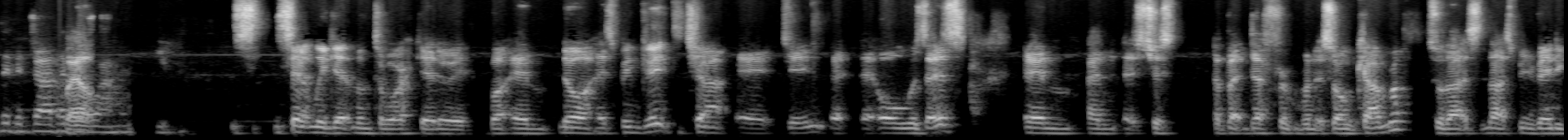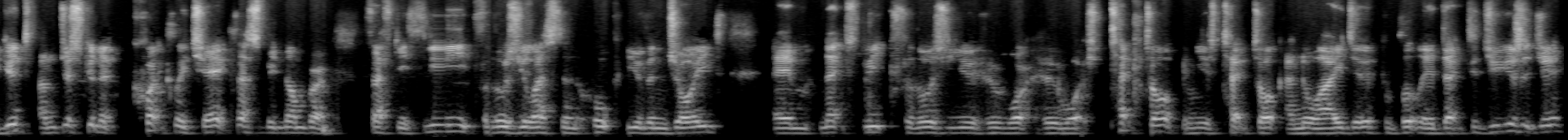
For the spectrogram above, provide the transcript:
They would rather Well, go on and keep. Certainly get them to work anyway. But um, no, it's been great to chat, uh, Jane. It, it always is, um, and it's just a bit different when it's on camera. So that's that's been very good. I'm just going to quickly check. This has been number 53. For those of you listening, hope you've enjoyed. Um, next week, for those of you who wa- who watch TikTok and use TikTok, I know I do. Completely addicted. Do you use it, Jane?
